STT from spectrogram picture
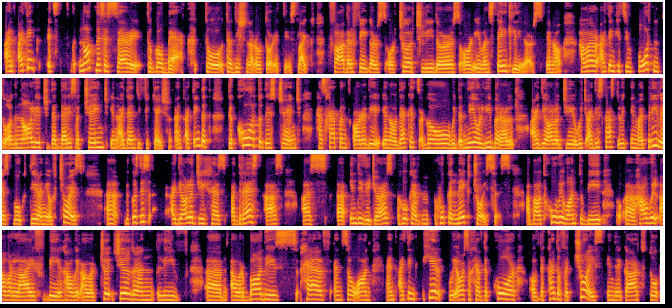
And I think it's not necessary to go back to traditional authorities like father figures or church leaders or even state leaders you know. However i think it's important to acknowledge that there is a change in identification. And i think that the core to this change has happened already you know decades ago with the neoliberal ideology which i discussed with, in my previous book tyranny of choice. Uh, because this ideology has addressed us as uh, individuals who have who can make choices about who we want to be, uh, how will our life be, how will our ch- children live, um, our bodies, health, and so on. And I think here we also have the core of the kind of a choice in regard to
